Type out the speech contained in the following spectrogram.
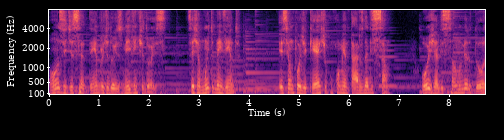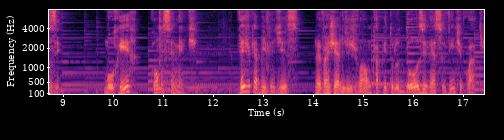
11 de setembro de 2022. Seja muito bem-vindo. Esse é um podcast com comentários da lição. Hoje é a lição número 12. Morrer como semente. Veja o que a Bíblia diz no Evangelho de João, capítulo 12, verso 24.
